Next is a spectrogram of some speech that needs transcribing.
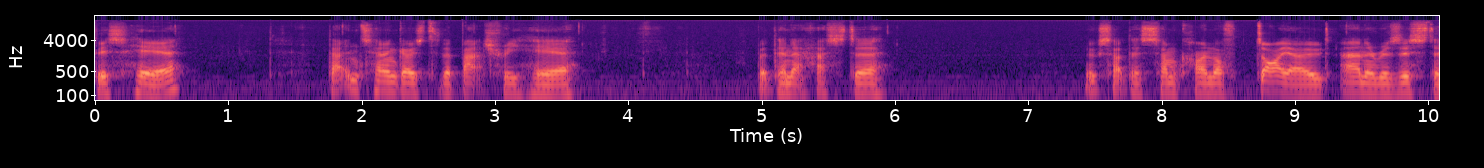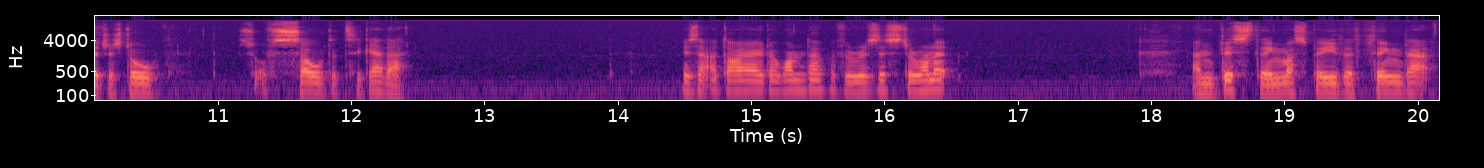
this here. That in turn goes to the battery here. But then it has to looks like there's some kind of diode and a resistor just all sort of soldered together. Is that a diode I wonder with a resistor on it? And this thing must be the thing that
